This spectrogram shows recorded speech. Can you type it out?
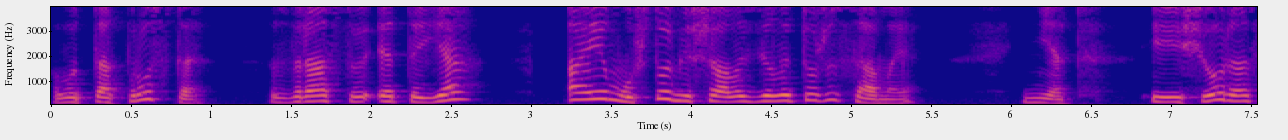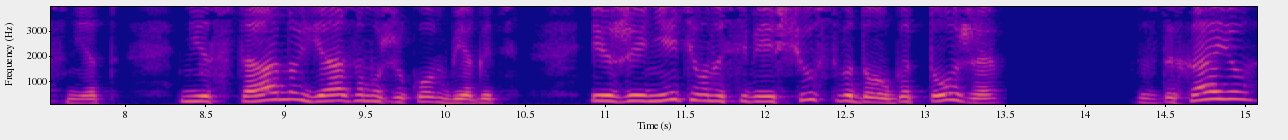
Вот так просто. Здравствуй, это я. А ему что мешало сделать то же самое? Нет. И еще раз нет. Не стану я за мужиком бегать. И женить его на себе из чувства долга тоже. Вздыхаю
